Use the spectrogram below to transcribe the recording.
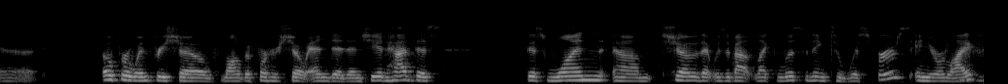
uh, Oprah Winfrey show long before her show ended, and she had had this this one um, show that was about like listening to whispers in your life. Mm-hmm.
